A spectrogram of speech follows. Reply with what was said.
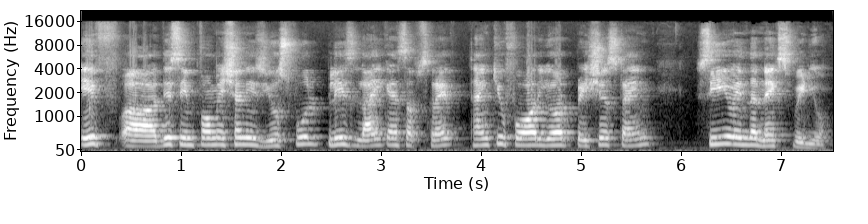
if uh, this information is useful, please like and subscribe. Thank you for your precious time. See you in the next video.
